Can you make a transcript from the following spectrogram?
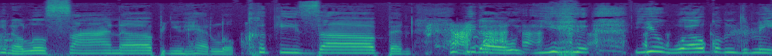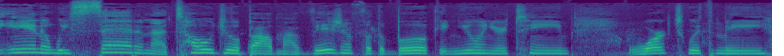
you know, little sign up, and you had little cookies up, and you know, you you welcomed me in, and we sat, and I told you about my vision for the book, and you and your team worked with me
